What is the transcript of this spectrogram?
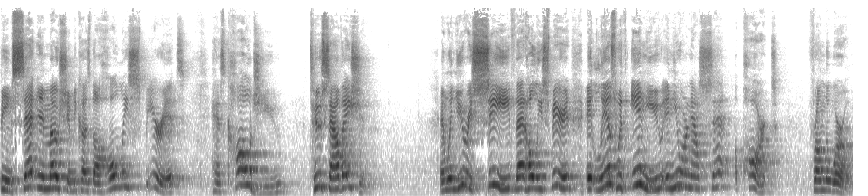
being set in motion because the Holy Spirit has called you to salvation. And when you receive that Holy Spirit, it lives within you, and you are now set apart from the world.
